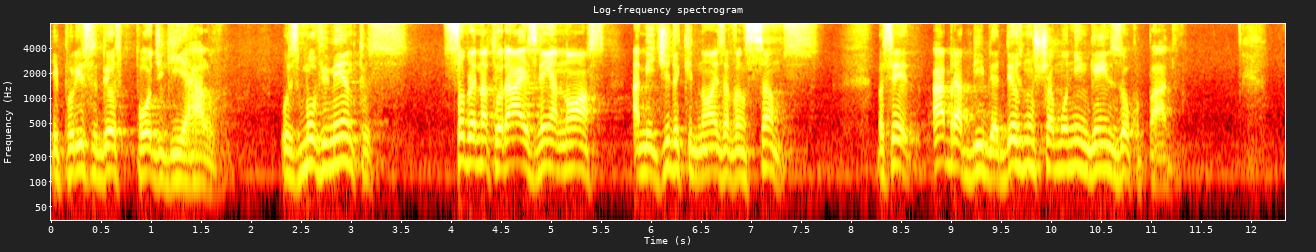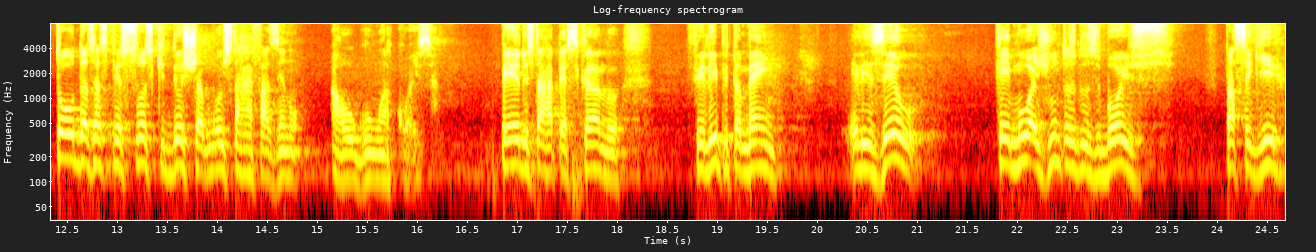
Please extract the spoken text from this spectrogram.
e por isso Deus pôde guiá-lo. Os movimentos sobrenaturais vêm a nós à medida que nós avançamos. Você abra a Bíblia, Deus não chamou ninguém desocupado. Todas as pessoas que Deus chamou estavam fazendo alguma coisa. Pedro estava pescando, Felipe também, Eliseu queimou as juntas dos bois para seguir.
